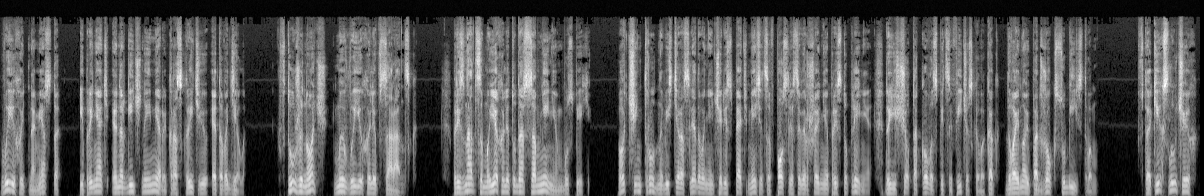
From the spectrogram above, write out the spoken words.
выехать на место и принять энергичные меры к раскрытию этого дела. В ту же ночь мы выехали в Саранск. Признаться, мы ехали туда с сомнением в успехе. Очень трудно вести расследование через пять месяцев после совершения преступления, да еще такого специфического, как двойной поджог с убийством. В таких случаях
